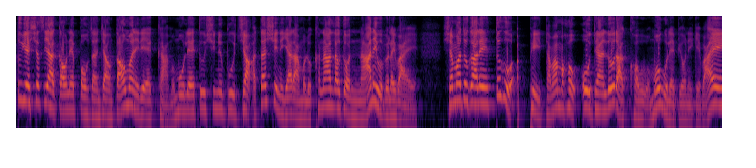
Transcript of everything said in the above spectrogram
သူ့ရဲ့ရှက်စရာကောင်းတဲ့ပုံစံကြောင့်တောင်းပန်နေတဲ့အခါမမိုလည်းသူရှင်နဘူကြောင့်အသက်ရှင်နေရတာမလို့ခဏလောက်တော့နားနေဖို့ပြောလိုက်ပါရဲ့ရှမတုကလည်းသူ့ကိုအဖေဒါမှမဟုတ်အိုဒန်လို့တာခေါ်ဖို့မမိုးကိုလည်းပြောနေခဲ့ပါတယ်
